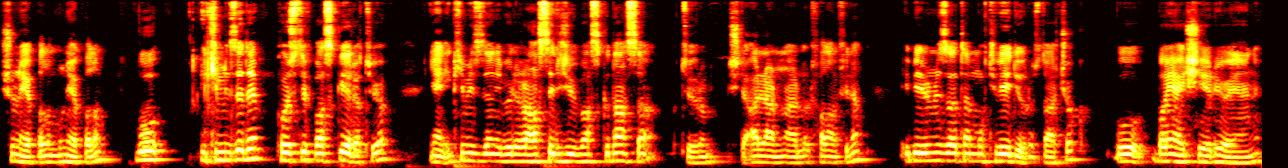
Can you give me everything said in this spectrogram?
Şunu yapalım bunu yapalım. Bu ikimize de pozitif baskı yaratıyor. Yani ikimiz de hani böyle rahatsız edici bir baskıdansa atıyorum işte alarmlardır falan filan. E birbirimizi zaten motive ediyoruz daha çok. Bu bayağı işe yarıyor yani.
